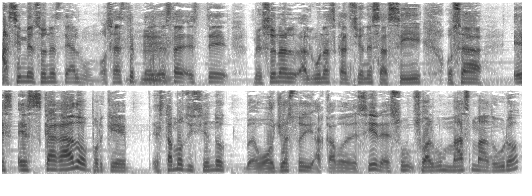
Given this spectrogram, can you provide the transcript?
Así me suena este álbum. O sea, este, este, me suenan algunas canciones así. O sea, es, es cagado porque estamos diciendo, o yo estoy, acabo de decir, es un- su álbum más maduro,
